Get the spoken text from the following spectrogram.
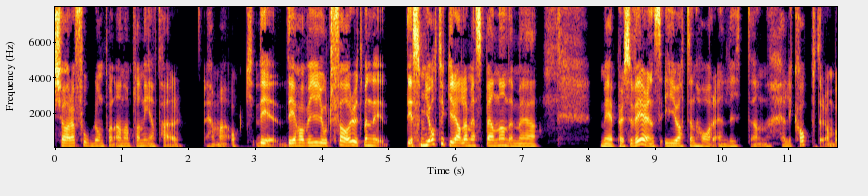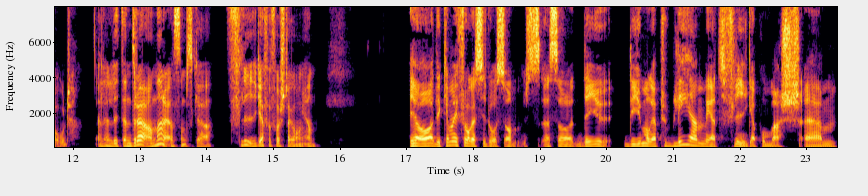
köra fordon på en annan planet här hemma. Och det, det har vi ju gjort förut, men det, det som jag tycker är allra mest spännande med med Perseverance är ju att den har en liten helikopter ombord. Eller en liten drönare som ska flyga för första gången. Ja, det kan man ju fråga sig då. Som, alltså, det, är ju, det är ju många problem med att flyga på Mars. Um,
